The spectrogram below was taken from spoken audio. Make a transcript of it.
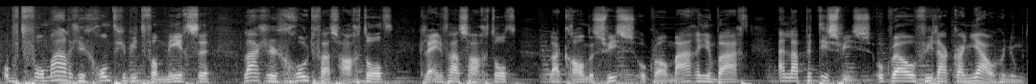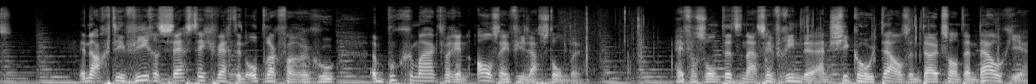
Op het voormalige grondgebied van Meersen lagen Groot Vaashartelt, Klein Vaashartelt, La Grande Suisse, ook wel Marienwaard, en La Petite Suisse, ook wel Villa Cagnau genoemd. In 1864 werd in opdracht van Regoe een boek gemaakt waarin al zijn villa's stonden. Hij verzond dit naar zijn vrienden en chique hotels in Duitsland en België.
